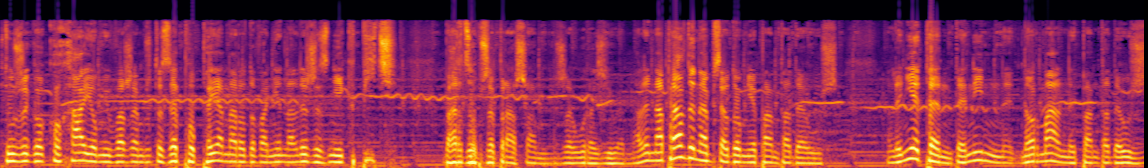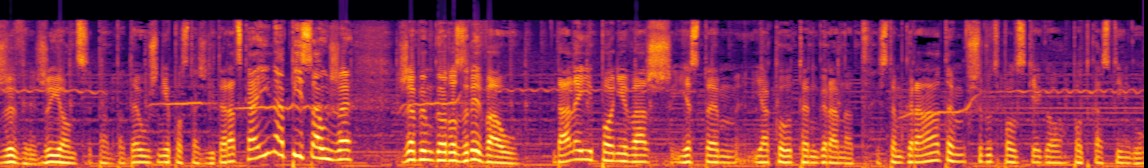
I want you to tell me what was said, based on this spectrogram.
którzy go kochają i uważam, że to jest epopeja narodowa, nie należy z niej kpić. Bardzo przepraszam, że uraziłem, ale naprawdę napisał do mnie pan Tadeusz. Ale nie ten, ten inny, normalny pan Tadeusz żywy, żyjący pan Tadeusz, nie postać literacka i napisał, że żebym go rozrywał dalej, ponieważ jestem jako ten granat. Jestem granatem wśród polskiego podcastingu,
